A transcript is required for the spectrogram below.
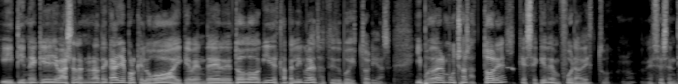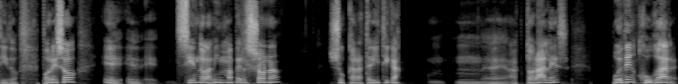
y tiene que llevarse las nenas de calle porque luego hay que vender de todo aquí de esta película y de este tipo de historias. Y puede haber muchos actores que se queden fuera de esto, ¿no? En ese sentido. Por eso, eh, siendo la misma persona, sus características mm, mm, actorales pueden jugar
